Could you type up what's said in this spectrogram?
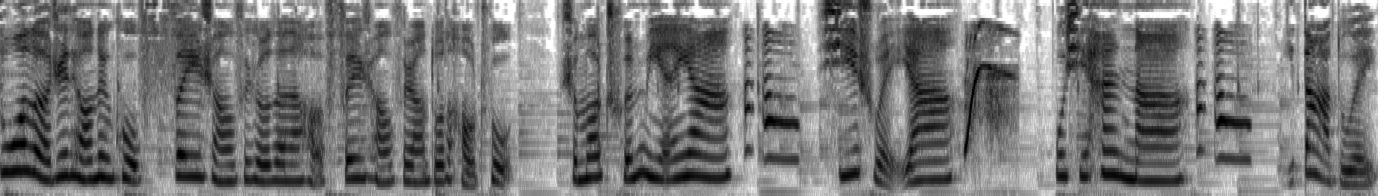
说了这条内裤非常非常的好，非常非常多的好处，什么纯棉呀、吸水呀、不吸汗呐，一大堆。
